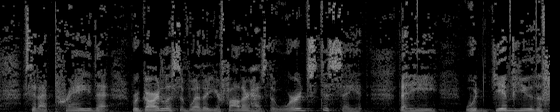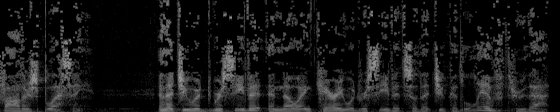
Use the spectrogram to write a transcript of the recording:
I said, I pray that regardless of whether your father has the words to say it, that he would give you the father's blessing and that you would receive it and Noah and Carrie would receive it so that you could live through that.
